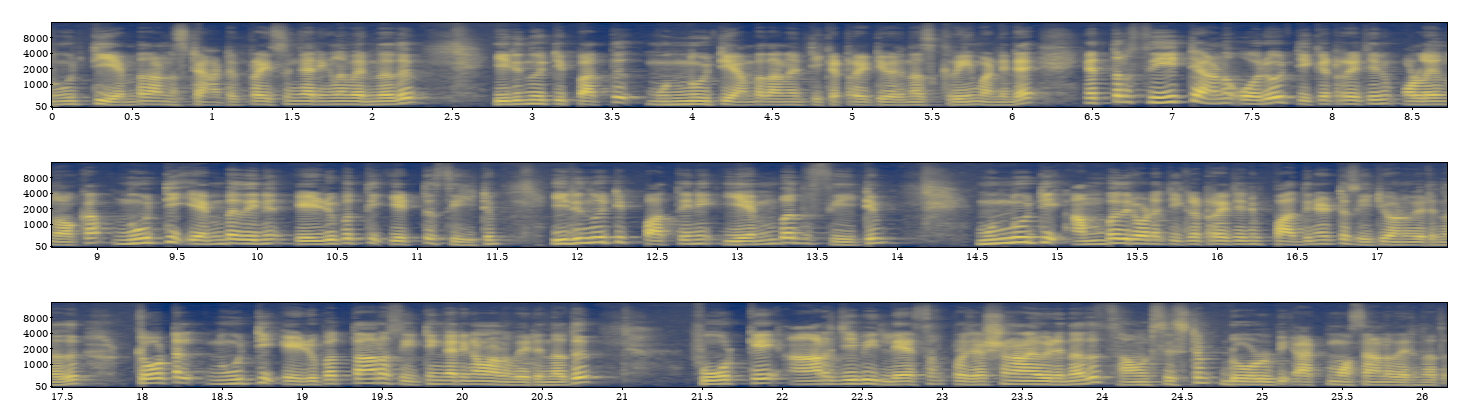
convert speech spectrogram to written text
നൂറ്റി എൺപതാണ് സ്റ്റാർട്ടിംഗ് പ്രൈസും കാര്യങ്ങളും വരുന്നത്. ഇരുന്നൂറ്റി പത്ത് മുന്നൂറ്റി അമ്പതാണ് ടിക്കറ്റ് റേറ്റ് വരുന്നത് സ്ക്രീൻ വണ്ണിന്റെ. എത്ര സീറ്റാണ് ഓരോ ടിക്കറ്റ് റേറ്റിനും ഉള്ളതെന്ന് നോക്കാം. നൂറ്റി എൺപതിന് എഴുപത്തി എട്ട് സീറ്റും ഇരുന്നൂറ്റി പത്തിന് എൺപത് സീറ്റും മുന്നൂറ്റി അമ്പത് രൂപയുടെ ടിക്കറ്റ് റേറ്റിന് പതിനെട്ട് സീറ്റുമാണ് വരുന്നത്. ടോട്ടൽ നൂറ്റി എഴുപത്താറ് സീറ്റും കാര്യങ്ങളാണ് വരുന്നത്. Four K R G B laser പ്രൊജക്ഷനാണ് വരുന്നത്. സൗണ്ട് സിസ്റ്റം ഡോൾബി അറ്റ്മോസ് ആണ് വരുന്നത്.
